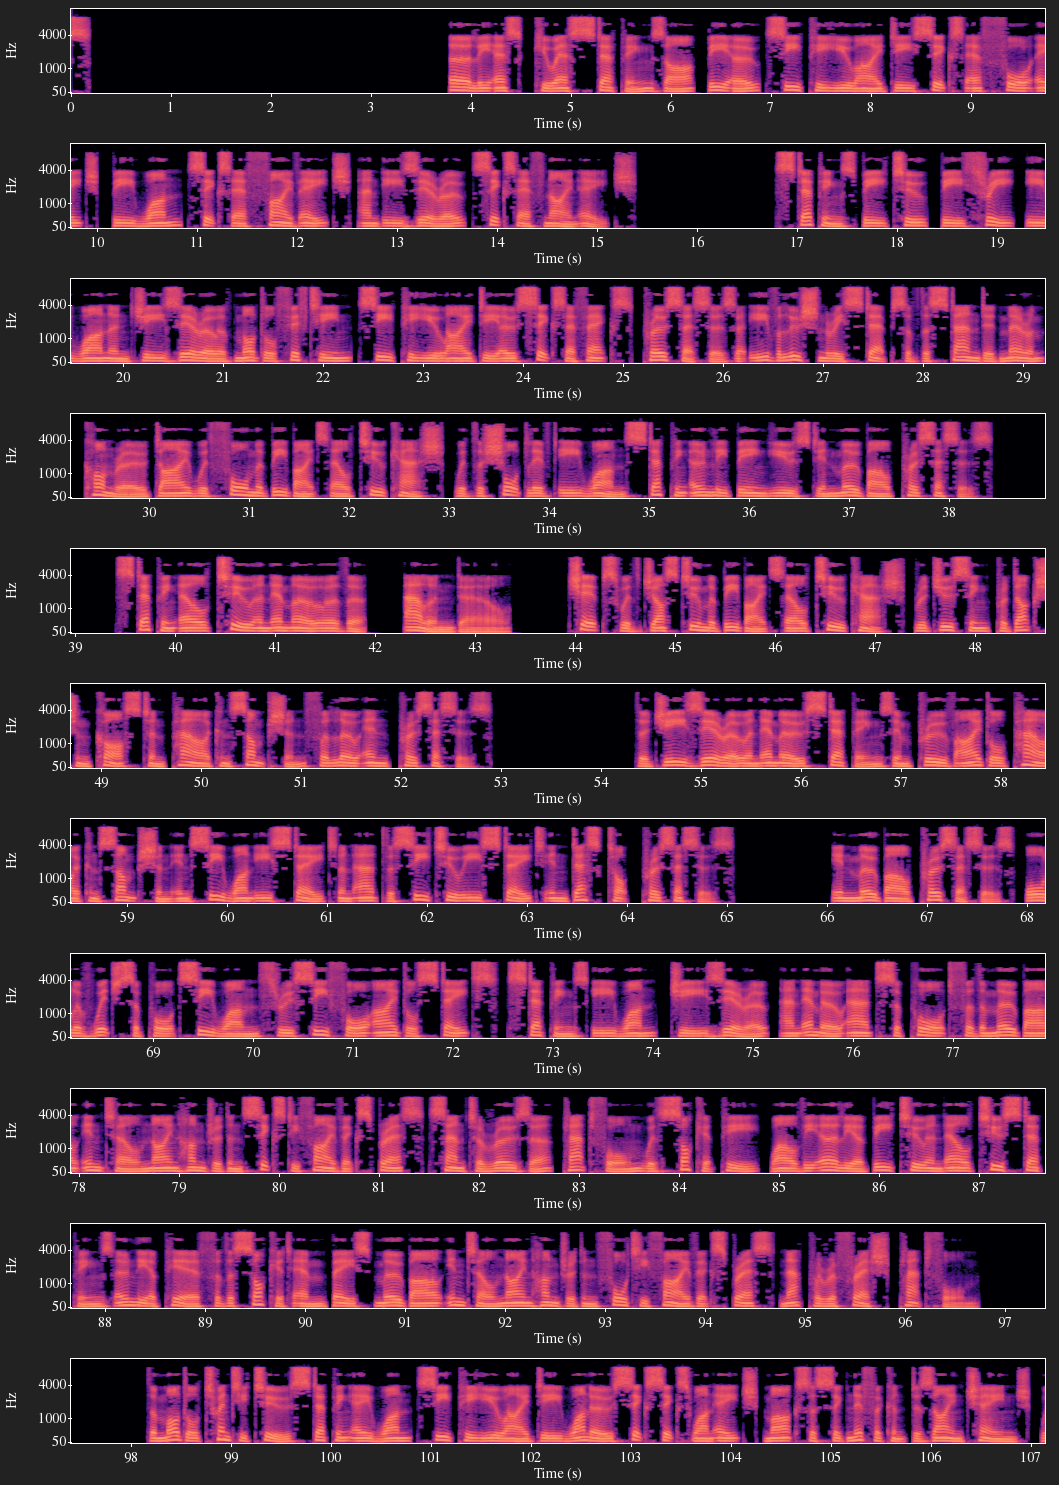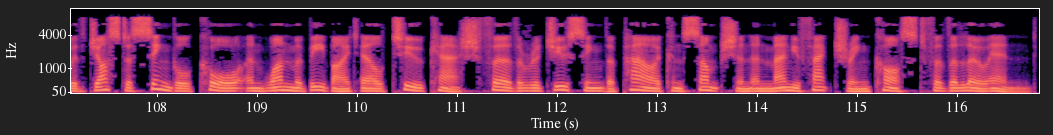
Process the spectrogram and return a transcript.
Early SQS steppings are BO CPUID 6F4H, B1 6F5H and E0 6F9H. Steppings B2, B3, E1 and G0 of Model 15 CPU ID06FX processors are evolutionary steps of the standard Merom, Conroe die with 4 MB L2 cache, with the short-lived E1 stepping only being used in mobile processors. Stepping L2 and MO are the Allendale chips with just 2 MB L2 cache, reducing production cost and power consumption for low-end processors. The G0 and MO steppings improve idle power consumption in C1E state and add the C2E state in desktop processors in mobile processors, all of which support C1 through C4 idle states, steppings E1, G0, and MO add support for the mobile Intel 965 Express Santa Rosa platform with socket P, while the earlier B2 and L2 steppings only appear for the socket M-based mobile Intel 945 Express Napa Refresh platform. The Model 22 stepping A1 CPUID 10661H marks a significant design change, with just a single core and 1 MB L2 cache further reducing the power consumption and manufacturing cost for the low end.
